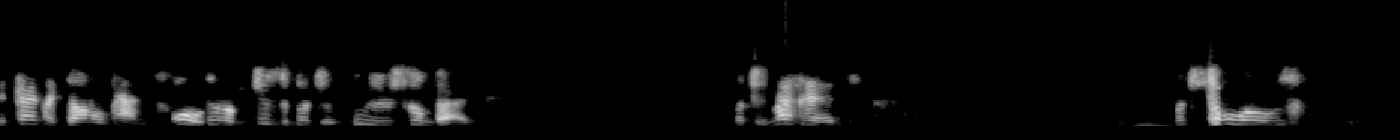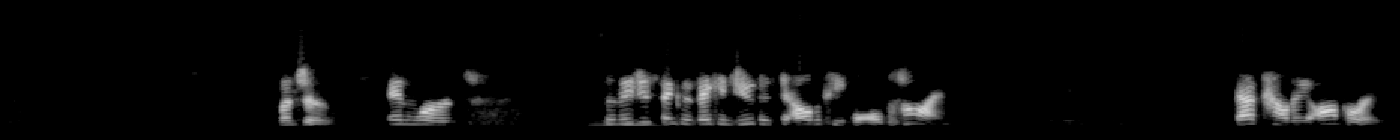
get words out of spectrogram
It's guys like Donald Patton. Oh, they're just a bunch of loser scumbags. Bunch of meth heads. Bunch of cholos. Bunch of N words. So they just think that they can do this to all the people all the time. That's how they operate.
